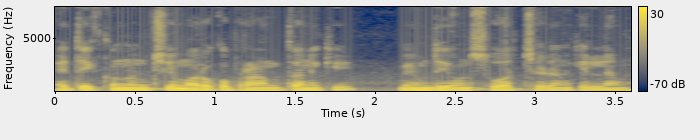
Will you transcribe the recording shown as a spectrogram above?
అయితే ఇక్కడ నుంచి మరొక ప్రాంతానికి మేము దేవుని స్వార్ చేయడానికి వెళ్ళాము.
